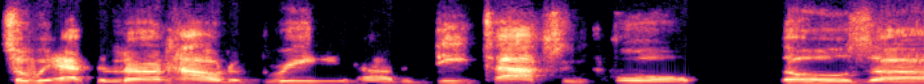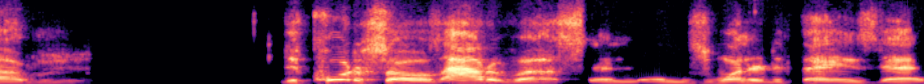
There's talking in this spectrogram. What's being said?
So we have to learn how to breathe, how to detox and pull those um, the cortisols out of us, and, and it's one of the things that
